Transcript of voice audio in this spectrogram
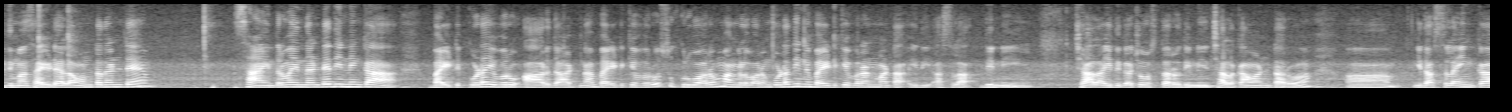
ఇది మా సైడ్ ఎలా ఉంటుందంటే సాయంత్రం అయిందంటే దీన్ని ఇంకా బయటికి కూడా ఇవ్వరు ఆరు దాటినా బయటకు ఇవ్వరు శుక్రవారం మంగళవారం కూడా దీన్ని బయటకు ఇవ్వరు అనమాట ఇది అసలు దీన్ని చాలా ఇదిగా చూస్తారు దీన్ని చలకం అంటారు ఇది అసలు ఇంకా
